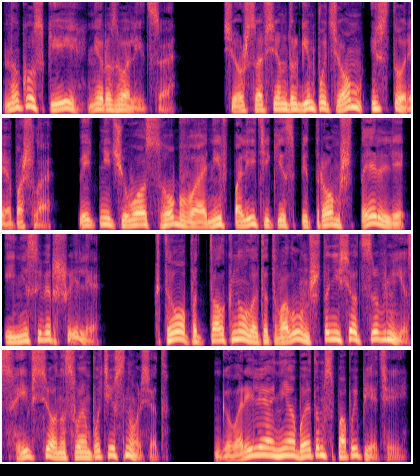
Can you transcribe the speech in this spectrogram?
но куски не развалиться. Все ж совсем другим путем история пошла. Ведь ничего особого они в политике с Петром Штелли и не совершили. Кто подтолкнул этот валун, что несется вниз и все на своем пути сносит? Говорили они об этом с папой Петей.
